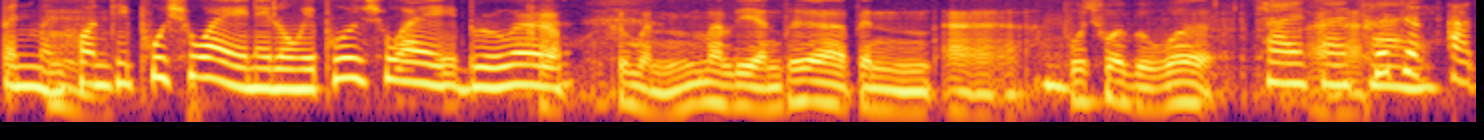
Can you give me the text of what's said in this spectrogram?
เป็นเหมือนคนที่ผู้ช่วยในโรงเบียร์ผู้ช่วย brewer ครับคือเหมือนมาเรียนเพื่อเป็นอ่าผู้ช่วย brewerใช่ใช่อ่าใช่ก็จะอาจ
